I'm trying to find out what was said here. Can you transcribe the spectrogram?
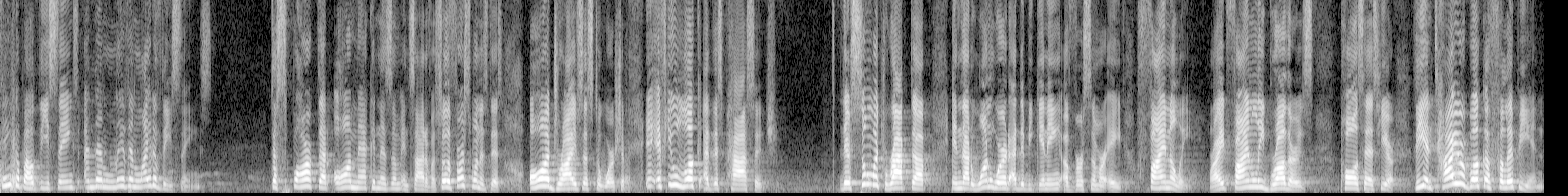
think about these things and then live in light of these things, to spark that awe mechanism inside of us. So the first one is this awe drives us to worship. If you look at this passage, there's so much wrapped up in that one word at the beginning of verse number eight. Finally, right? Finally, brothers, Paul says here. The entire book of Philippians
